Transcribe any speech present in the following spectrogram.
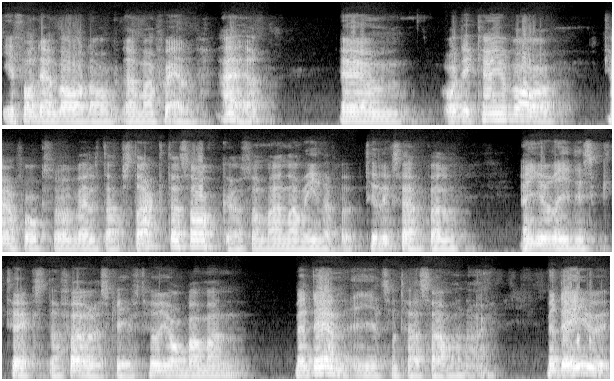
ifrån den vardag där man själv är. Um, och det kan ju vara kanske också väldigt abstrakta saker som Anna var inne på. Till exempel en juridisk text, en föreskrift. Hur jobbar man med den i ett sånt här sammanhang? Men det är ju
